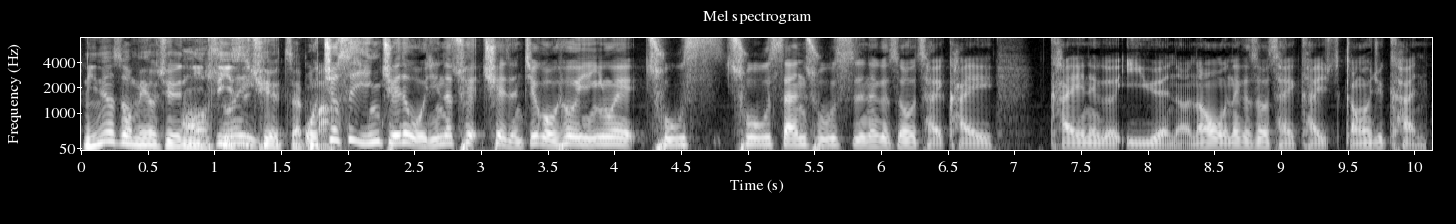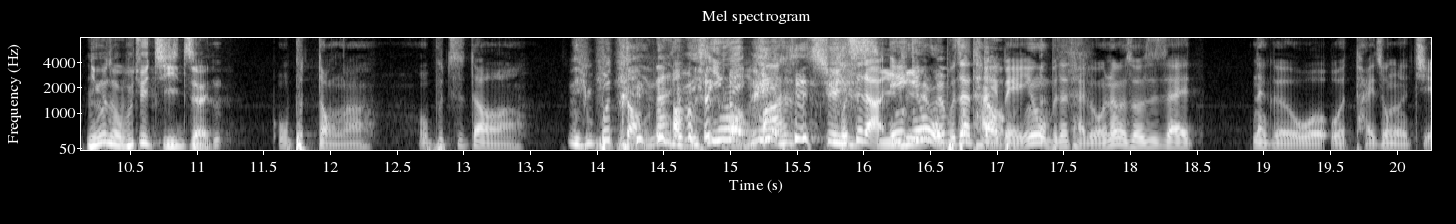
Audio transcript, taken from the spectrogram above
你那时候没有觉得你哦自己是确诊吗？我就是已经觉得我已经在确确诊，结果会因为初初三、初四那个时候才开开那个医院啊，然后我那个时候才开赶快去看，你为什么不去急诊？我不懂啊，我不知道啊，你不懂，那你不是因为不是啦，因因为我不在台北，因为我不在台北，我那个时候是在那个我我台中的家，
